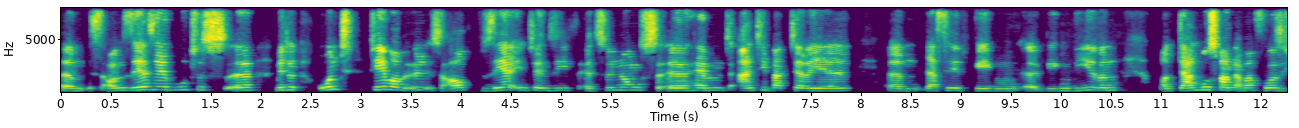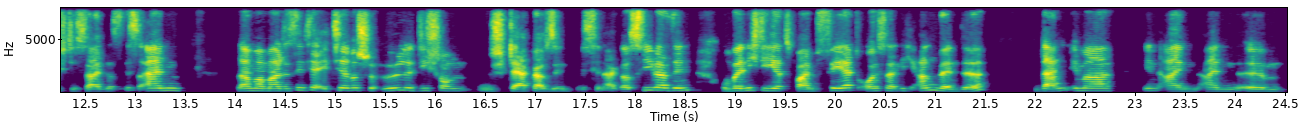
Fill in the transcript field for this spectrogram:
Ähm, ist auch ein sehr, sehr gutes äh, Mittel. Und Teebaumöl ist auch sehr intensiv entzündungshemmend, antibakteriell, ähm, das hilft gegen, äh, gegen Viren. Und dann muss man aber vorsichtig sein. Das ist ein, sagen wir mal, das sind ja ätherische Öle, die schon stärker sind, ein bisschen aggressiver sind. Und wenn ich die jetzt beim Pferd äußerlich anwende, dann immer in ein, ein, ähm,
